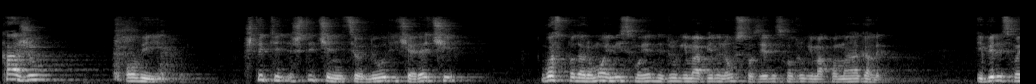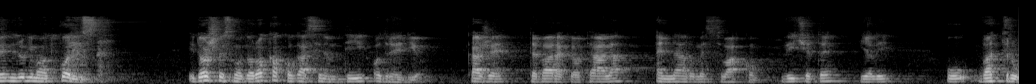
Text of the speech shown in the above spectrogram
kažu ovi štićenici od ljudi će reći gospodaru moj, mi smo jedni drugima bili na uslozi, jedni smo drugima pomagali i bili smo jedni drugima od koristi i došli smo do roka koga si nam ti odredio. Kaže Tebarake Otala, en naru mesvakom. Vi ćete, jeli, u vatru.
